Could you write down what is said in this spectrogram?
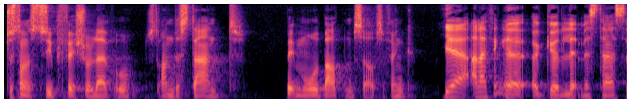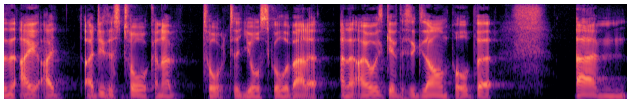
just on a superficial level, just understand bit more about themselves, I think. Yeah, and I think a, a good litmus test, and I, I, I do this talk and I've talked to your school about it, and I always give this example that um,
